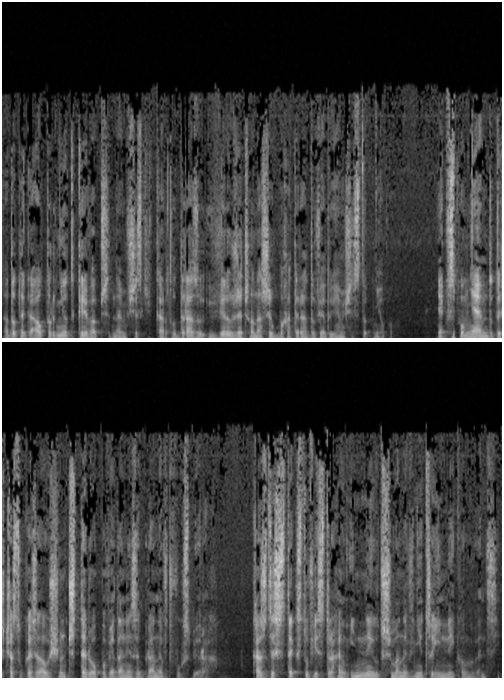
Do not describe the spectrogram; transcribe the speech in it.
a do tego autor nie odkrywa przed nami wszystkich kart od razu i wielu rzeczy o naszych bohaterach dowiadujemy się stopniowo. Jak wspomniałem, dotychczas ukazały się cztery opowiadania zebrane w dwóch zbiorach. Każdy z tekstów jest trochę inny i utrzymany w nieco innej konwencji.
